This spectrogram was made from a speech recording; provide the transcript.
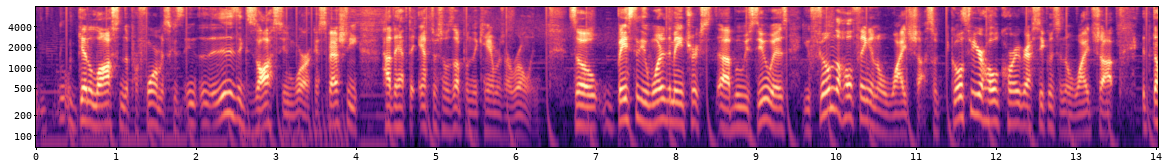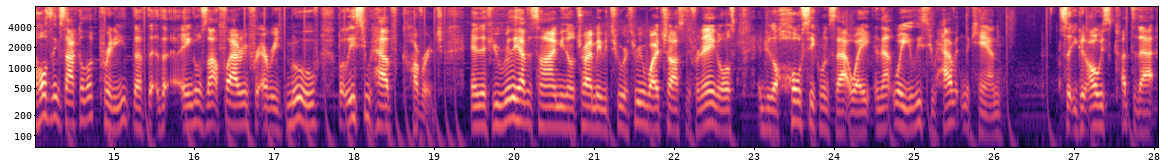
get a loss in the performance because it is exhausting work, especially how they have to amp themselves up when the cameras are rolling. So basically, one of the main tricks uh, movies do is you film the whole thing in a wide shot. So go through your whole choreographed sequence in a wide shot. It, the whole thing's not to look pretty. The, the, the angle's not flattering for every move, but at least you have coverage. And if you really have the time, you know, try maybe two or three wide shots at different angles and do the whole sequence that way. And that way, at least you have it in the can so you can always cut to that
